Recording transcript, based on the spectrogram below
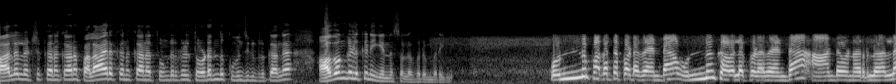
பல லட்சக்கணக்கான பலாயிரக்கணக்கான கட்சிக்கான தொண்டர்கள் தொடர்ந்து குவிஞ்சுக்கிட்டு இருக்காங்க. அவங்களுக்கு நீங்க என்ன சொல்ல விரும்புறீங்க? ஒன்றும் பதட்டப்பட வேண்டாம். ஒன்றும் கவலைப்பட வேண்டாம். ஆண்டவனர்ல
